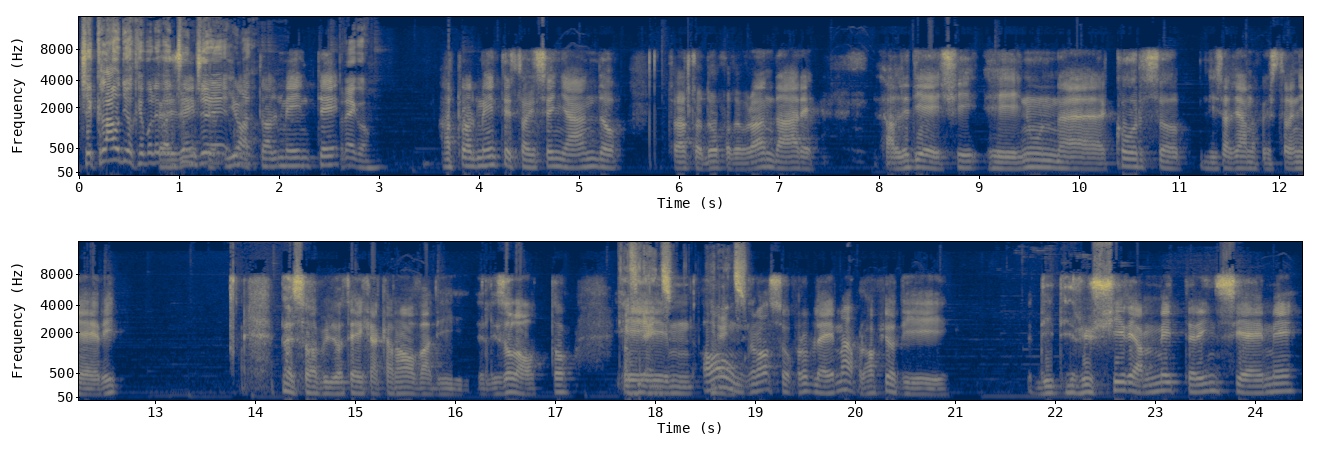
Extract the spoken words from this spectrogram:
C'è Claudio che voleva esempio, aggiungere. Io una... attualmente, Prego. attualmente sto insegnando, tra l'altro dopo dovrò andare alle 10 in un uh, corso di italiano per stranieri presso la biblioteca Canova di, dell'Isolotto e um, ho un grosso problema proprio di, di, di, riuscire a mettere insieme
